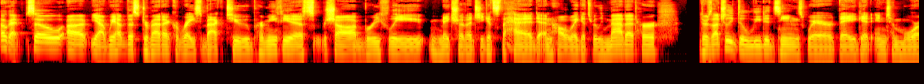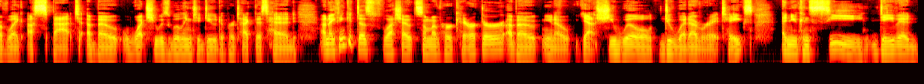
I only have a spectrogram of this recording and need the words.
Okay, so uh, yeah, we have this dramatic race back to Prometheus. Shaw briefly makes sure that she gets the head, and Holloway gets really mad at her. There's actually deleted scenes where they get into more of like a spat about what she was willing to do to protect this head. And I think it does flesh out some of her character about, you know, yes, she will do whatever it takes. And you can see David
